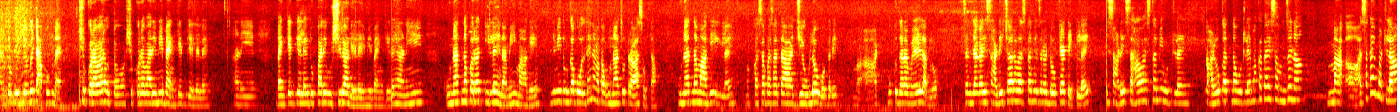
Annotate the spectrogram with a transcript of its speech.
आणि तो व्हिडिओ मी टाकूक नाही. शुक्रवार होतो शुक्रवारी मी बँकेत गेलेलं. आहे आणि बँकेत गेले दुपारी उशिरा गेले मी बँकेत. आणि उन्हातनं परत इलंय ना मी मागे. म्हणजे मी तुमका बोलते ना मला उन्हाचा त्रास होता. उन्हातनं मागे इलंय. मग कसा बसा आता जेवलो वगैरे आटपूक जरा वेळ लागलो. संध्याकाळी साडेचार वाजता मी जरा डोक्यात टेकलंय. साडेसहा वाजता मी उठलंय. काळोखातनं उठलंय. माका काय समजेना. मा असं काय म्हटला?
